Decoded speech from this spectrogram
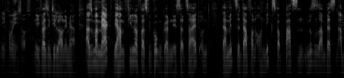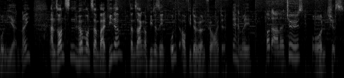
Nee, komme ich nicht drauf. Nee, ich weiß den Titel auch nicht mehr. Also man merkt, wir haben viel noch, was wir gucken können in nächster Zeit. Und damit Sie davon auch nichts verpassen, müssen Sie am besten abonnieren. Ne? Ansonsten hören wir uns dann bald wieder. Dann sagen auf Wiedersehen und auf Wiederhören für heute der Henry. Und Arne. Tschüss. Und tschüss.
